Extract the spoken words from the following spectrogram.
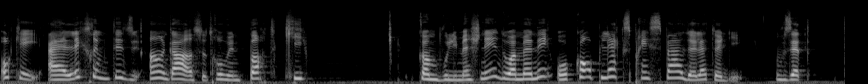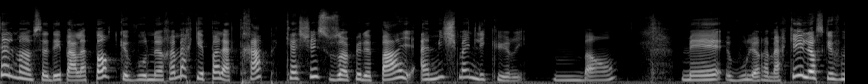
OK, à l'extrémité du hangar se trouve une porte qui, comme vous l'imaginez, doit mener au complexe principal de l'atelier. Vous êtes tellement obsédé par la porte que vous ne remarquez pas la trappe cachée sous un peu de paille à mi-chemin de l'écurie. Bon. Mais vous le remarquez lorsque vous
